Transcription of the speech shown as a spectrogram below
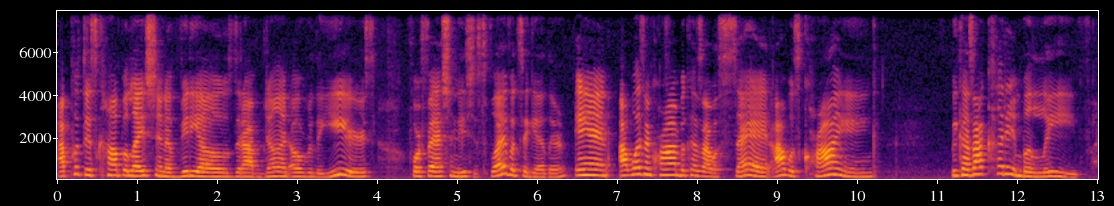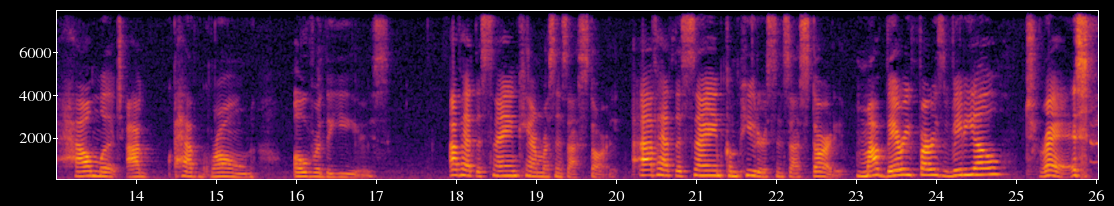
I put this compilation of videos that I've done over the years for Fashionesha's Flavor together. And I wasn't crying because I was sad. I was crying because I couldn't believe how much I have grown over the years. I've had the same camera since I started. I've had the same computer since I started. My very first video, trash.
